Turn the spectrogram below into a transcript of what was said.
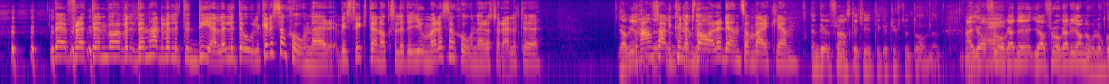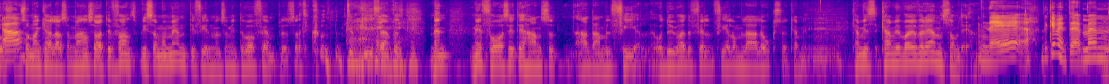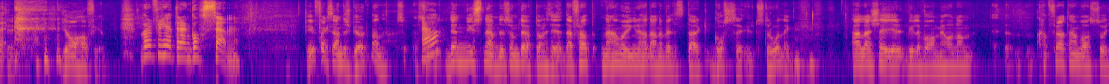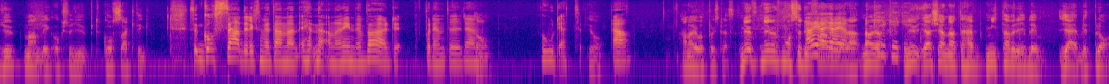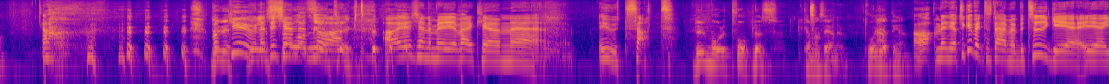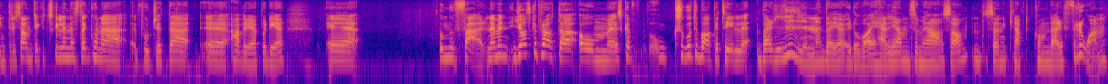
därför att den, var väl, den hade väl lite delar, lite olika recensioner. Visst fick den också lite ljumma recensioner och sådär. Lite jag vet Han inte. hade En- kunnat en del, vara den som verkligen... En del franska kritiker tyckte inte om den. Nej. Jag frågade, jag frågade Jan-Olof, gossen Ja. som han kallas, men han sa att det fanns vissa moment i filmen som inte var 5 plus, så att det kunde inte bli 5 plus. Men med facit i hand så hade han väl fel. Och du hade fel, fel om Lala också. Kan vi, kan, vi, kan vi vara överens om det? Nej, det kan vi inte. Men Okej. Jag har fel. varför heter han Gossen? Det är faktiskt Anders Björkman, som, Ja. den nyss nämnde som döpte honom till det. Därför att när han var yngre hade han en väldigt stark gosseutstrålning. Alla tjejer ville vara med honom eh, för att han var så djupt manlig och så djupt gossaktig. Så Gosse hade liksom ett annan, en annan innebörd på den tiden. Ja. Ordet. Ja. Ja. Han har jobbat på Expressen. Nu, nu måste du Ja, få ja, ja, ja. haverera. Nu Okej, jag, okej, okej. Nu, jag känner att det här, mitt haveri blev jävligt bra. Vad Du kul du att så kändes så. nedtryckt. Ja, jag känner mig verkligen eh, utsatt. Du mår två plus kan man säga nu. Två getingar. Ja, men jag tycker faktiskt det här med betyg är, är intressant. Jag skulle nästan kunna fortsätta eh, haverera på det. Eh, ungefär. Nej, men jag ska prata om, jag ska också gå tillbaka till Berlin där jag ju då var i helgen som jag sa. Sen knappt kom därifrån.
